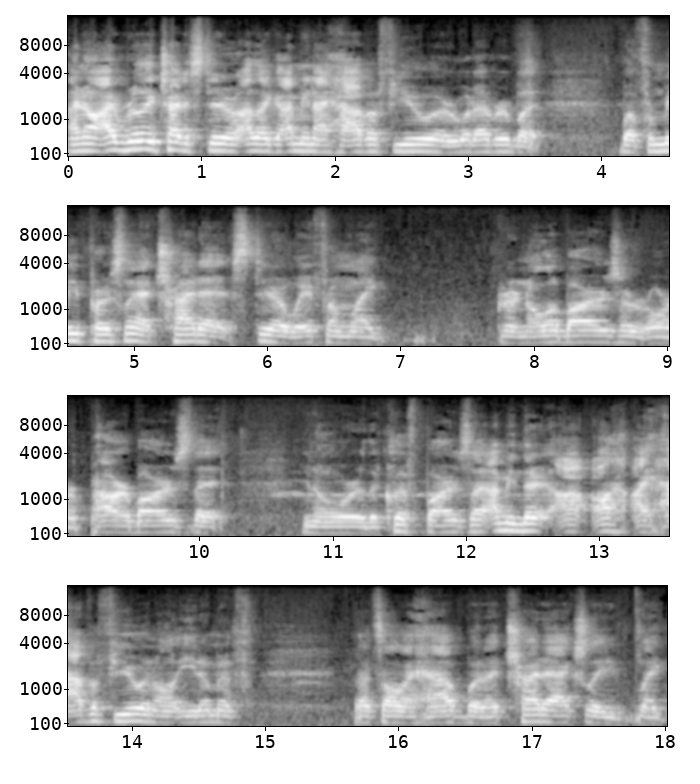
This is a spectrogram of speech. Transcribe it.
I know. I really try to steer. I like. I mean, I have a few or whatever, but but for me personally, I try to steer away from like granola bars or, or power bars that you know, or the Clif bars. Like, I mean, there. I, I I have a few and I'll eat them if that's all I have. But I try to actually like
